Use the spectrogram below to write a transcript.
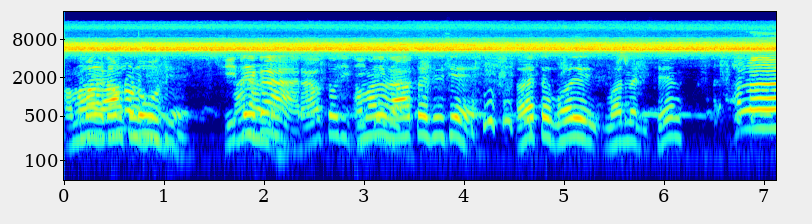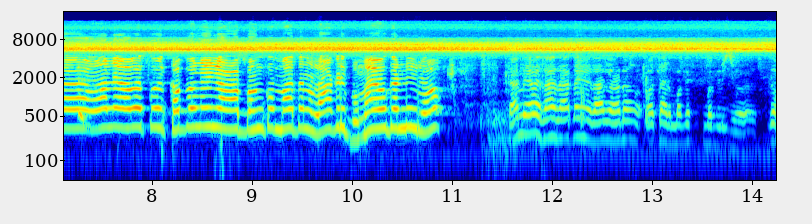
અમારા ગામનો ડોહો છે. જીતેગા રાવતોજી અમારો જીતેગા. રાતો જ છે. હવે તો ગોળી મરમેટી છે આને હવે કોઈ ખબર નહીં ને આ બંકો માતાનો લાકડી ભમાય વગર નહીં રહ્યો. તમે હવે રાત રાત રાત રાત અત્યારે મગજ બગડી ગયો જો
